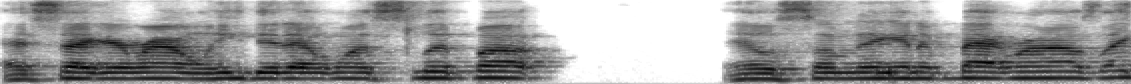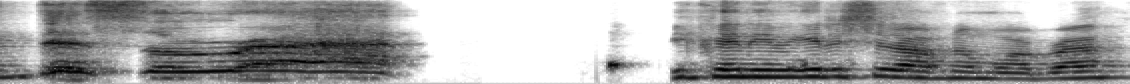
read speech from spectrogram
That second round, when he did that one slip up, it was some nigga in the background. I was like, this is a wrap. He couldn't even get his shit off no more, bro.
